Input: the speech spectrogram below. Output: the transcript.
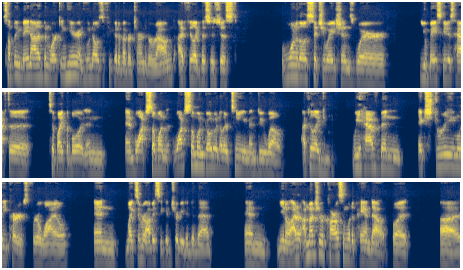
something may not have been working here, and who knows if he could have ever turned it around. I feel like this is just one of those situations where you basically just have to to bite the bullet and and watch someone watch someone go to another team and do well. I feel like mm-hmm. we have been extremely cursed for a while, and Mike Zimmer obviously contributed to that. And you know, I am not sure if Carlson would have panned out, but uh,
